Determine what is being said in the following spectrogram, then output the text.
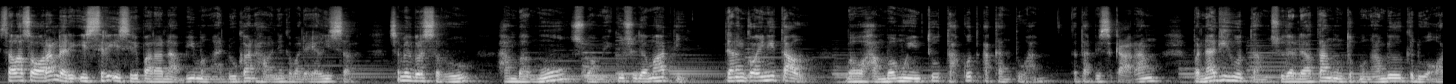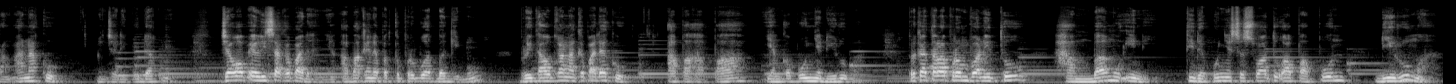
Salah seorang dari istri-istri para nabi mengadukan halnya kepada Elisa sambil berseru, hambamu suamiku sudah mati dan engkau ini tahu bahwa hambamu itu takut akan Tuhan. Tetapi sekarang penagih hutang sudah datang untuk mengambil kedua orang anakku menjadi budaknya. Jawab Elisa kepadanya, apakah yang dapat keperbuat bagimu? Beritahukanlah kepadaku apa-apa yang kau punya di rumah. Berkatalah perempuan itu, hambamu ini tidak punya sesuatu apa pun di rumah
